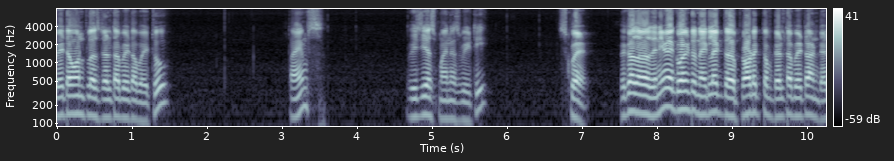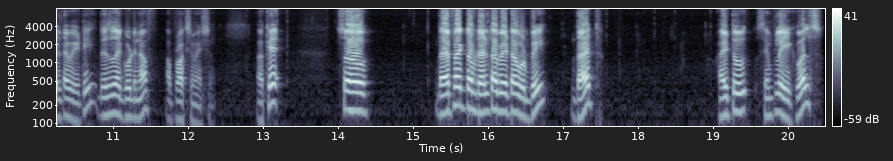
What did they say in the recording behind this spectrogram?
beta 1 plus delta beta by 2 times Vgs minus Vt squared because I was anyway going to neglect the product of delta beta and delta Vt this is a good enough approximation. Okay. So, the effect of delta beta would be that I 2 simply equals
